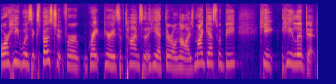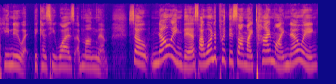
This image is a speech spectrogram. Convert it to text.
or he was exposed to it for great periods of time so that he had thorough knowledge. My guess would be he he lived it. He knew it because he was among them. So knowing this i want to put this on my timeline knowing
